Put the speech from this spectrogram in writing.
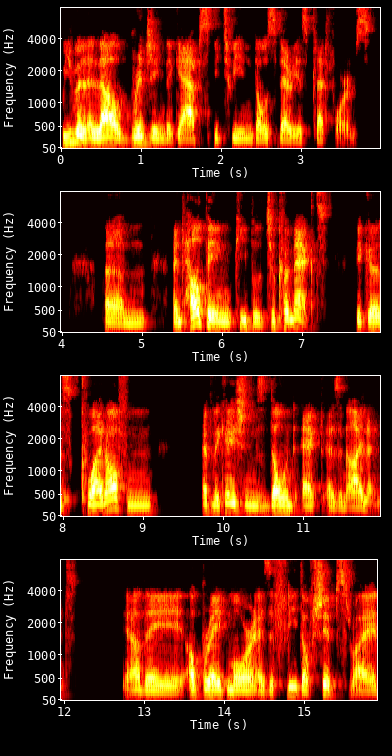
we will allow bridging the gaps between those various platforms um, and helping people to connect because quite often applications don't act as an island yeah they operate more as a fleet of ships right?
